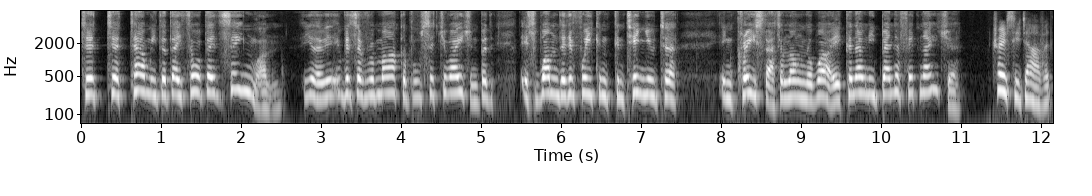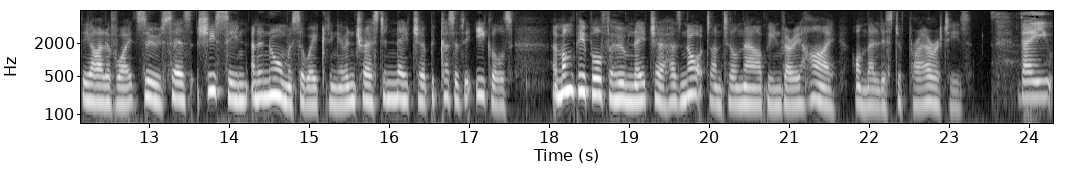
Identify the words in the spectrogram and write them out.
to to tell me that they thought they'd seen one you know, it was a remarkable situation, but it's one that if we can continue to increase that along the way, it can only benefit nature. Tracy Dove at the Isle of Wight Zoo says she's seen an enormous awakening of interest in nature because of the eagles, among people for whom nature has not until now been very high on their list of priorities. They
